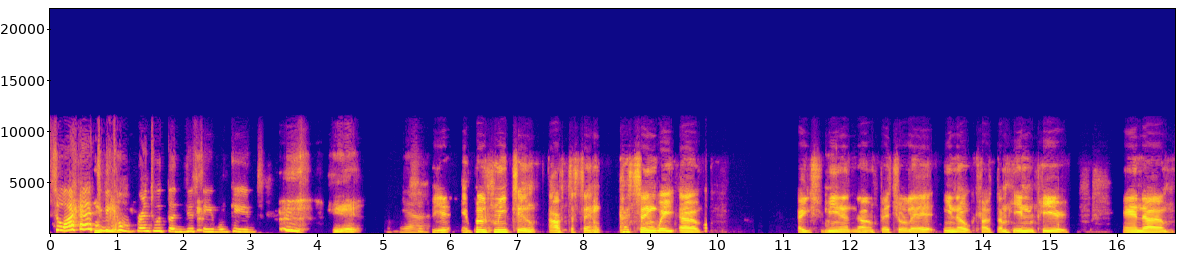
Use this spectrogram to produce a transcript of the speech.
So I had to become friends with the disabled kids. Yeah. yeah. Yeah, it pulls me too. I was the same same way. Uh, I used to be in um, special you know, cause I'm hidden impaired, and um,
